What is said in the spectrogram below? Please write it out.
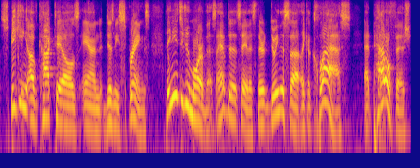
speaking of cocktails and Disney Springs, they need to do more of this. I have to say this. They're doing this uh, like a class at Paddlefish,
